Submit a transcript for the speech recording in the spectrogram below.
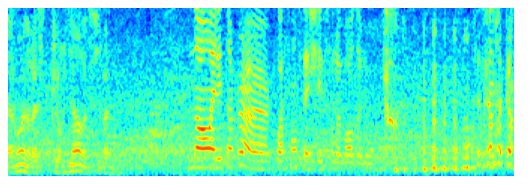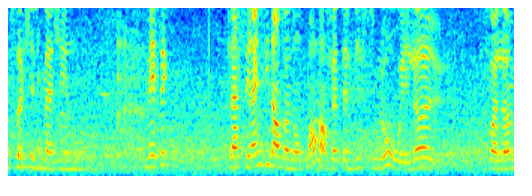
Finalement, il ne reste plus rien, la sirène. Non, elle est un peu un poisson séché sur le bord de l'eau. c'est vraiment comme ça que je l'imagine. Mais c'est la sirène vit dans un autre monde, en fait. Elle vit sous l'eau. Et là, tu vois, l'homme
